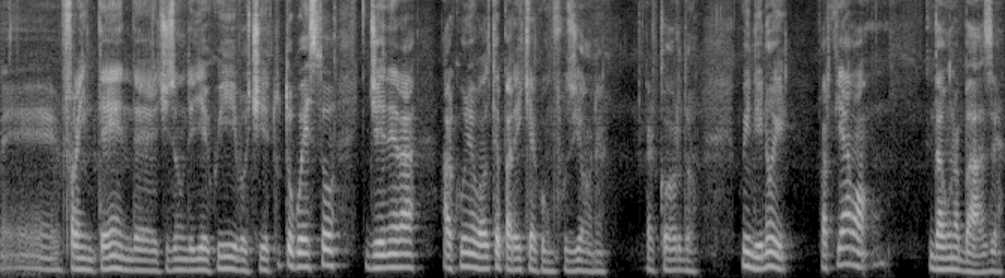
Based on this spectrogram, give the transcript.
eh, fraintende, ci sono degli equivoci e tutto questo genera alcune volte parecchia confusione, d'accordo? Quindi noi partiamo da una base,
